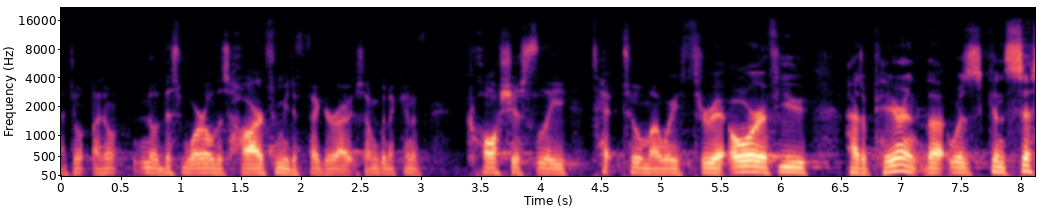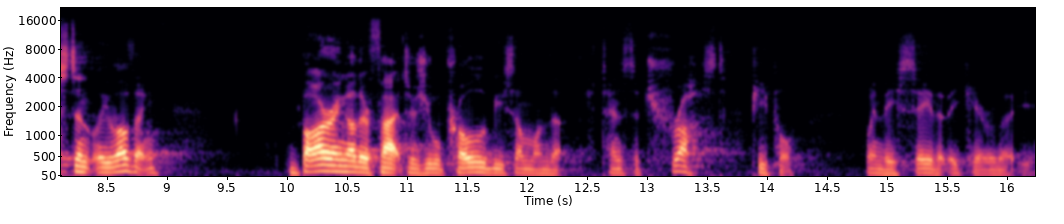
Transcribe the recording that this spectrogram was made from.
I don't, I don't know. This world is hard for me to figure out, so I'm going to kind of cautiously tiptoe my way through it. Or if you had a parent that was consistently loving, barring other factors, you will probably be someone that tends to trust people when they say that they care about you.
